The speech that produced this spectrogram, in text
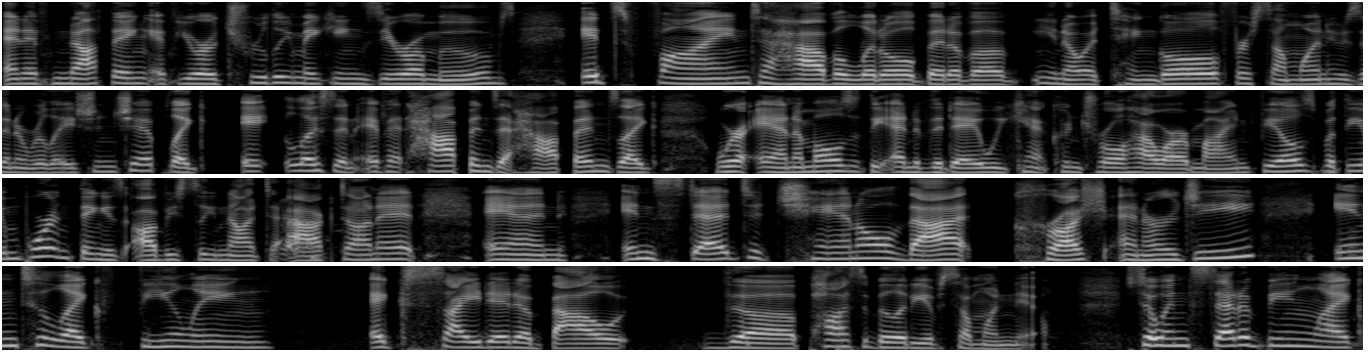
and if nothing, if you're truly making zero moves, it's fine to have a little bit of a, you know, a tingle for someone who's in a relationship. Like, it, listen, if it happens, it happens. Like, we're animals. At the end of the day, we can't control how our mind feels. But the important thing is obviously not to act on it and instead to channel that crush energy into like feeling excited about the possibility of someone new. So instead of being like,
